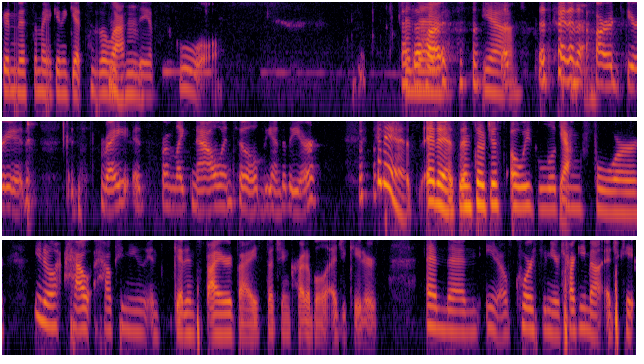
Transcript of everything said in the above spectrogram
goodness, am I going to get to the last Mhm. day of school? That's And a then- hard, Yeah. that's kind of that hard period. It's right. It's from like now until the end of the year. It is. It is. And so just always looking for, you know, how how can you in- get inspired by such incredible educators? And then, you know, of course, when you're talking about educate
